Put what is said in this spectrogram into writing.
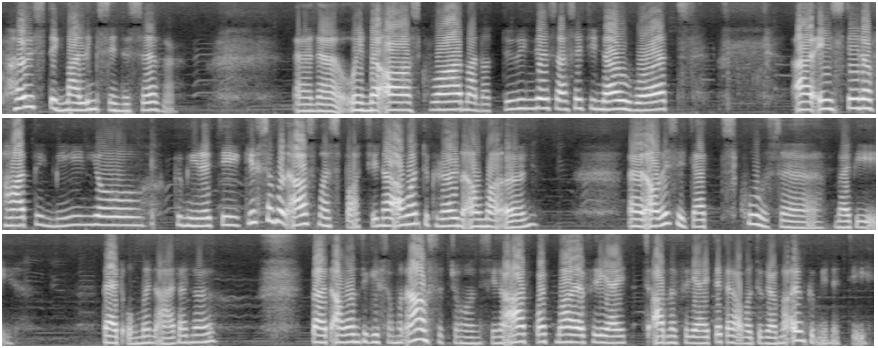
posting my links in the server. And uh, when they ask why am I not doing this, I said, you know what? Uh, instead of hyping me in your community, give someone else my spot. You know, I want to grow on my own. And obviously that's caused uh, maybe bad omen, I don't know. But I want to give someone else a chance. You know, I've got my affiliate, I'm affiliated and I want to grow my own community.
